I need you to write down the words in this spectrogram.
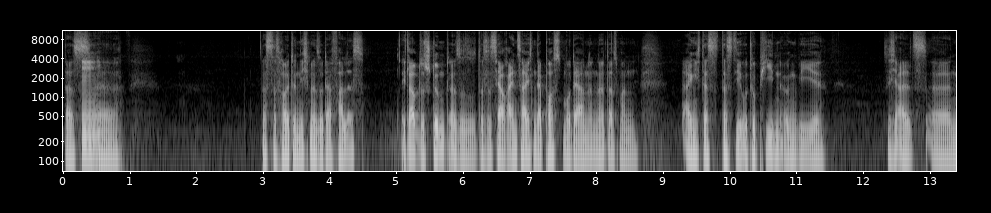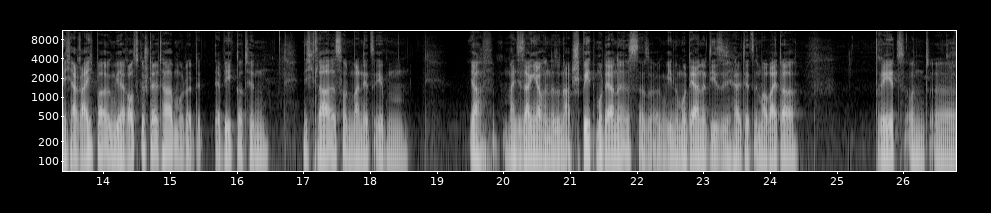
Dass, Mhm. äh, dass das heute nicht mehr so der Fall ist. Ich glaube, das stimmt. Also, so- das ist ja auch ein Zeichen der Postmoderne, ne? dass man eigentlich, dass, dass die Utopien irgendwie sich als äh, nicht erreichbar irgendwie herausgestellt haben oder de der Weg dorthin nicht klar ist und man jetzt eben, ja, manche sagen ja auch in so eine Art Spätmoderne ist, also irgendwie eine Moderne, die sich halt jetzt immer weiter dreht und äh,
